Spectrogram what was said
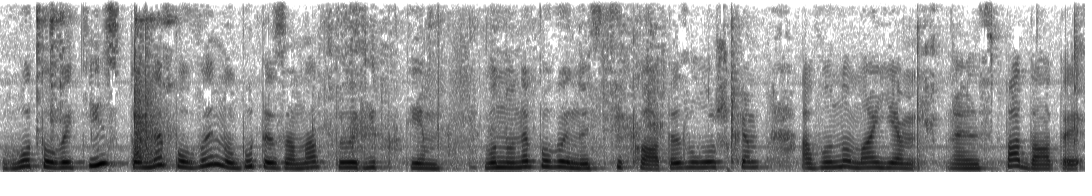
Готове тісто не повинно бути занадто рідким. Воно не повинно стікати з ложки, а воно має е, спадати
